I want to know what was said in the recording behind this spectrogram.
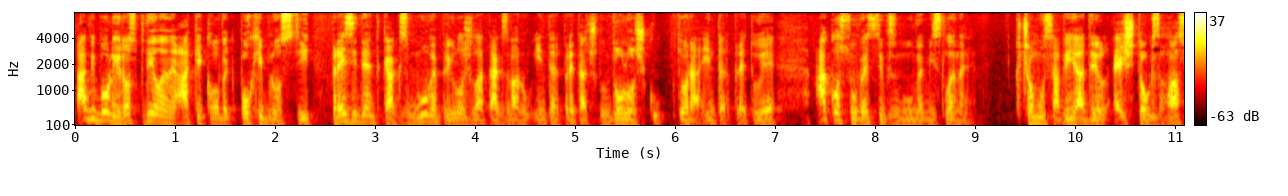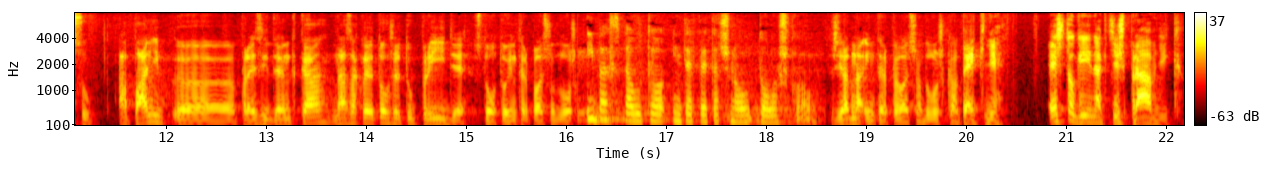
Aby boli rozptýlené akékoľvek pochybnosti, prezidentka k zmluve priložila tzv. interpretačnú doložku, ktorá interpretuje, ako sú veci v zmluve myslené. K čomu sa vyjadril Eštok z hlasu. A pani e, prezidentka na základe toho, že tu príde s touto interpelačnou doložkou, Iba s touto interpretačnou doložkou. žiadna interpelačná doložka... Pekne. Eštok je inak tiež právnik,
